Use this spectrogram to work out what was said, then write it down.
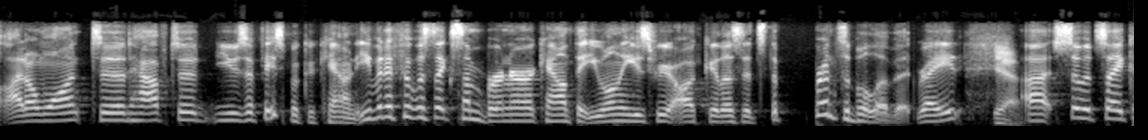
I don't want to have to use a Facebook account, even if it was like some burner account that you only use for your Oculus. It's the principle of it, right? Yeah. Uh, so it's like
